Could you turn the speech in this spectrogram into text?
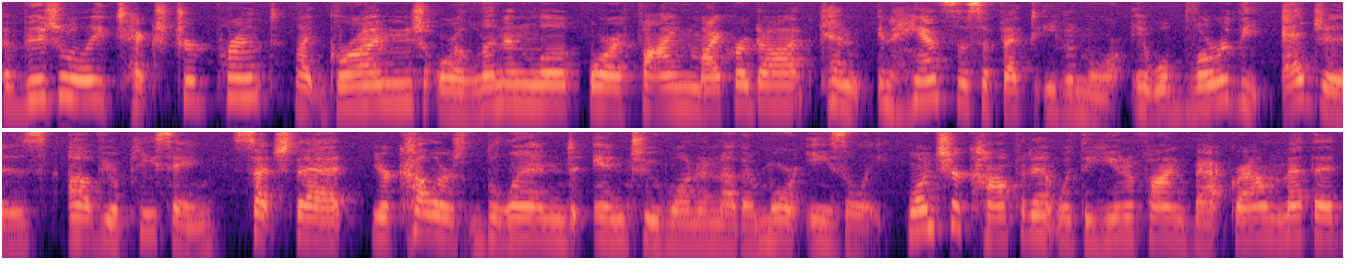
A visually textured print like grunge or a linen look or a fine micro dot can enhance this effect even more. It will blur the edges of your piecing such that your colors blend into one another more easily. Once you're confident with the unifying background method,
